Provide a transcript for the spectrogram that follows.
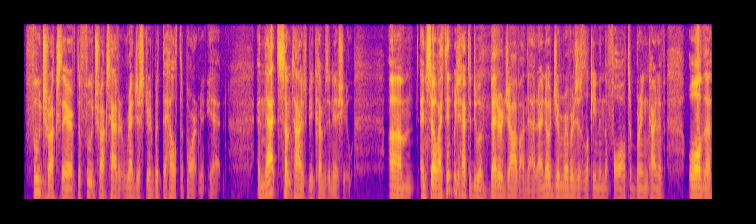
food trucks there if the food trucks haven't registered with the health department yet and that sometimes becomes an issue. Um, and so I think we just have to do a better job on that. And I know Jim Rivers is looking in the fall to bring kind of all the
